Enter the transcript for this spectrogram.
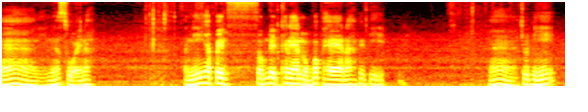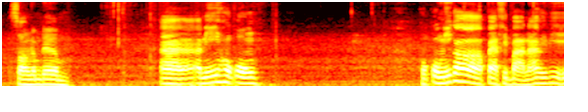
อ่านี่เนื้อสวยนะ อันนี้จะเป็นสมเด็จคะแนนหลวงพ่อแพรนะพี่พี่อ่าชุดนี้ซองเดิมๆอ่าอันนี้หกองค์หกองค์นี้ก็แปดสิบาทนะพี่พี่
